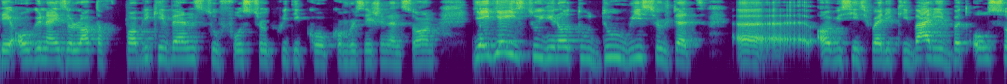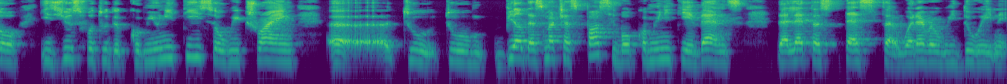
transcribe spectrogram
they organize a lot of public events to foster critical conversation and so on. The idea is to you know to do research that uh, obviously radically valid, but also is useful to the community. So we're trying uh, to to build as much as possible community events that let us test whatever we do in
